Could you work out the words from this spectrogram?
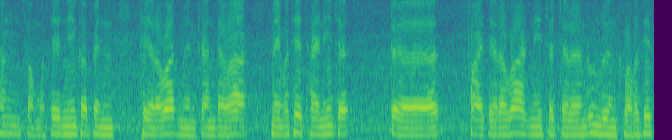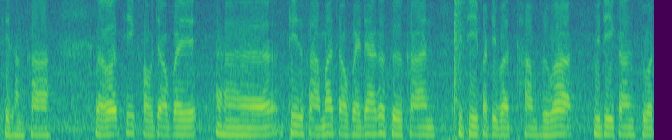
ทั้งสองประเทศนี้ก็เป็นเทรวาสเหมือนกัน แต่ว่าในประเทศไทยนี้จะเอ่อฝ่ายเทรวาสนี้จะเจริญรุ่งเรืองกว่าประเทศศรีลังกา แล้วก็ที่เขาจะเอาไปเอ่อที่จะสามารถจะเอาไปได้ก็คือการวิธีปฏิบัติธรรม หรือว่าวิธีการสวด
